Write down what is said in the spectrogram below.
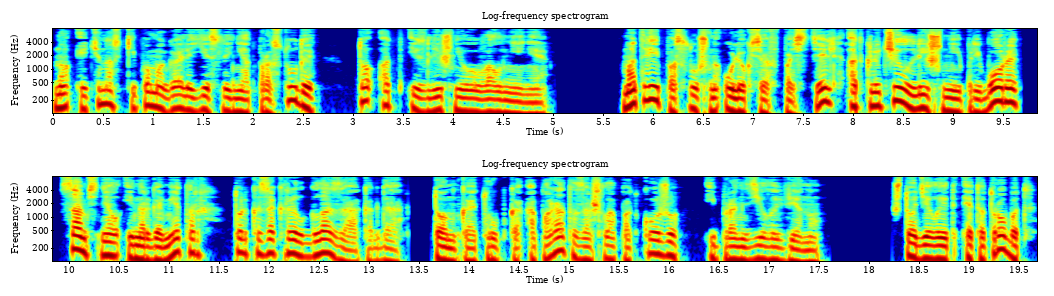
но эти носки помогали, если не от простуды, то от излишнего волнения. Матвей послушно улегся в постель, отключил лишние приборы, сам снял энергометр, только закрыл глаза, когда тонкая трубка аппарата зашла под кожу и пронзила вену. Что делает этот робот,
